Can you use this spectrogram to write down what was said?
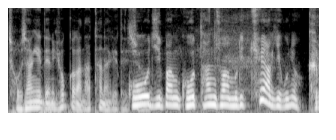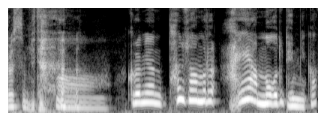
저장이 되는 효과가 나타나게 되죠. 고지방 고탄수화물이 최악이군요. 그렇습니다. 어. 그러면 탄수화물을 아예 안 먹어도 됩니까?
